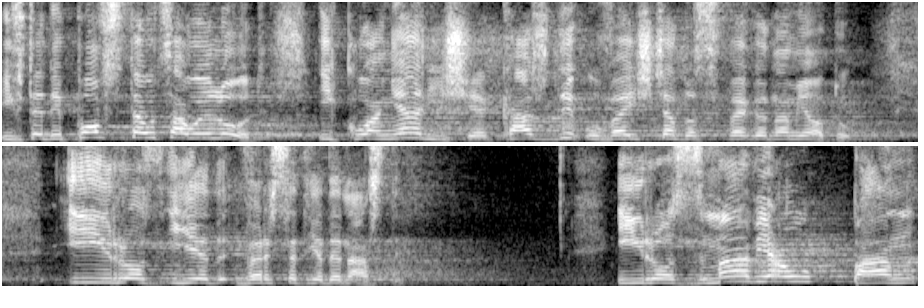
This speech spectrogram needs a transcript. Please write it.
I wtedy powstał cały lud i kłaniali się każdy u wejścia do swego namiotu. I roz, werset jedenasty. I rozmawiał Pan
